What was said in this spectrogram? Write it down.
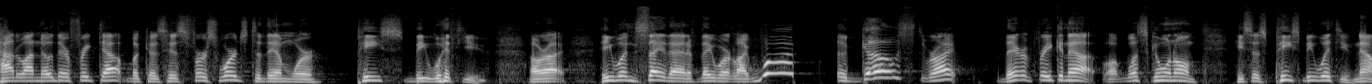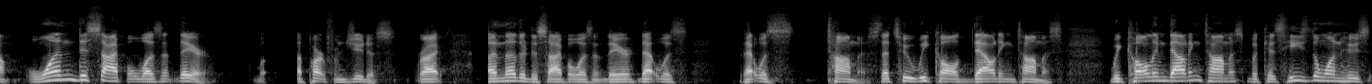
How do I know they're freaked out? Because his first words to them were, Peace be with you. All right? He wouldn't say that if they weren't like, What? A ghost, right? They're freaking out. What's going on? He says, Peace be with you. Now, one disciple wasn't there, apart from Judas, right? Another disciple wasn't there. That was, that was Thomas. That's who we call Doubting Thomas. We call him Doubting Thomas because he's the one who's,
